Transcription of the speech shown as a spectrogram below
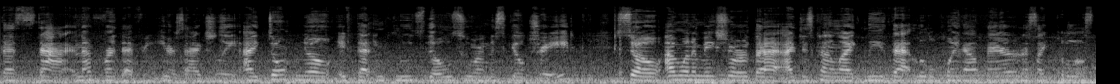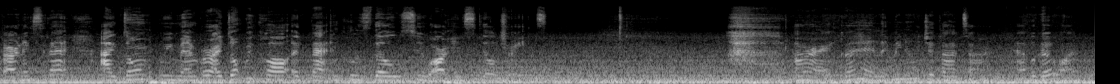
that stat, and I've read that for years actually, I don't know if that includes those who are in the skilled trade. So I want to make sure that I just kind of like leave that little point out there. That's like put a little star next to that. I don't remember, I don't recall if that includes those who are in skilled trades. All right, go ahead. Let me know what your thoughts are. Have a good one.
